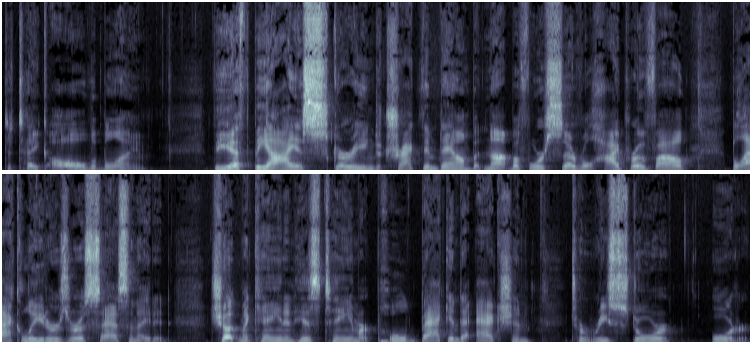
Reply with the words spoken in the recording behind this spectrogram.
to take all the blame. The FBI is scurrying to track them down, but not before several high profile black leaders are assassinated. Chuck McCain and his team are pulled back into action to restore order.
